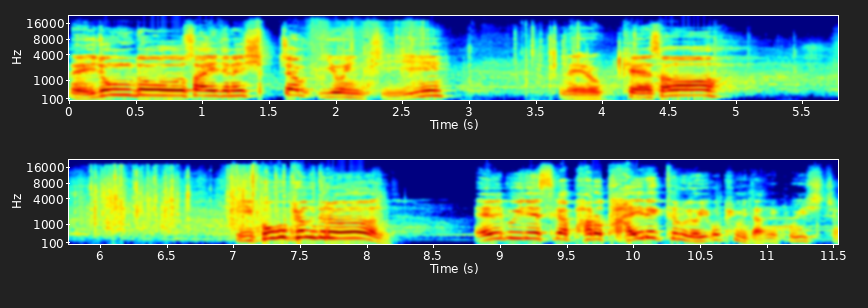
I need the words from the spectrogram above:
네, 이 정도 사이즈는 10.25인치. 네, 이렇게 해서 이 보급형들은 LVDS가 바로 다이렉트로 여기 꼽힙니다. 여기 보이시죠?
